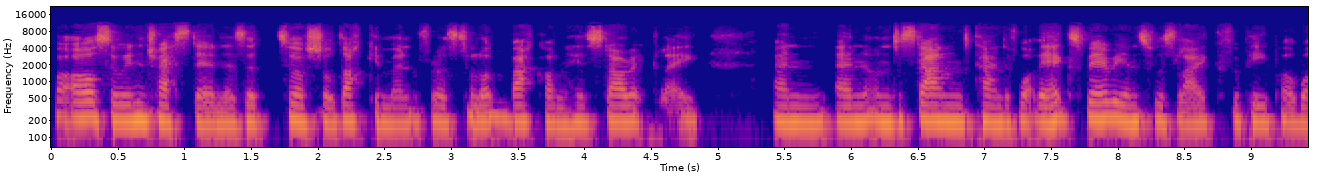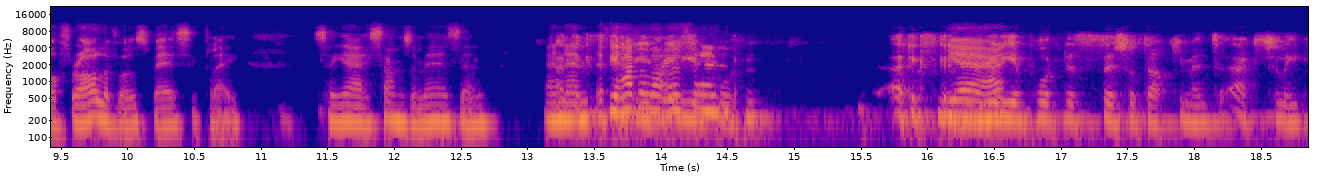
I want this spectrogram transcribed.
but also interesting as a social document for us to look mm. back on historically and and understand kind of what the experience was like for people well for all of us basically. So yeah it sounds amazing and um, if you have a lot really of um, I think it's going to yeah, be really important as a social document actually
